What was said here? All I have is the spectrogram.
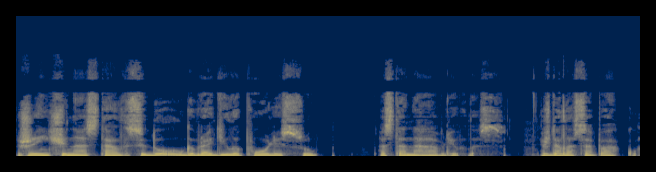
Женщина осталась и долго бродила по лесу, останавливалась, ждала собаку.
